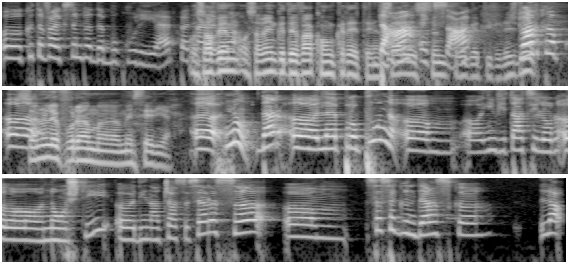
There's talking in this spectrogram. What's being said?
uh, câteva exemple de bucurie pe o să care avem, vă... o să avem câteva concrete în Da, sală, exact. sunt pregătite. Deci Doar nu, că, uh, să nu le furăm uh, meseria. Uh, nu, dar uh, le propun uh, uh, invitațiilor uh, noștri uh, din această seară să, uh, să se gândească la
